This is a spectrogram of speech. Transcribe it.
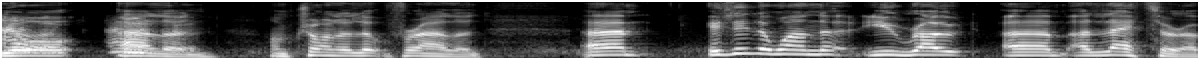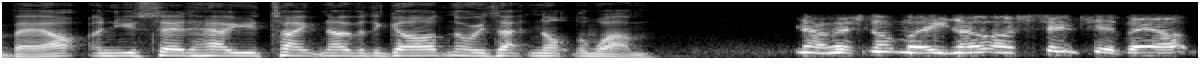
You're Alan. Alan. I'm trying to look for Alan. Um, is it the one that you wrote um, a letter about and you said how you'd taken over the garden, or is that not the one? No, that's not me. No, I sent it about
